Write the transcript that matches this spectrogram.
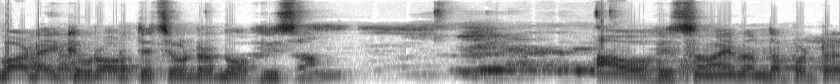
വാടകയ്ക്ക് പ്രവർത്തിച്ചുകൊണ്ടിരുന്ന ഓഫീസാണ്. ആ ഓഫീസുമായി ബന്ധപ്പെട്ട്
